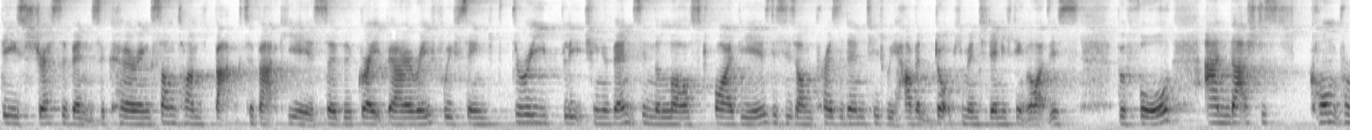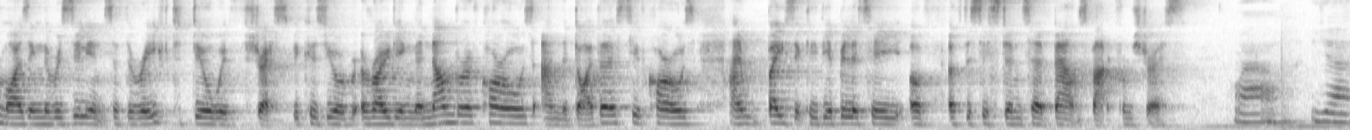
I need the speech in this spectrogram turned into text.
these stress events occurring sometimes back to back years. So, the Great Barrier Reef, we've seen three bleaching events in the last five years. This is unprecedented. We haven't documented anything like this before. And that's just compromising the resilience of the reef to deal with stress because you're eroding the number of corals and the diversity of corals and basically the ability of, of the system to bounce back from stress. Wow, yeah.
